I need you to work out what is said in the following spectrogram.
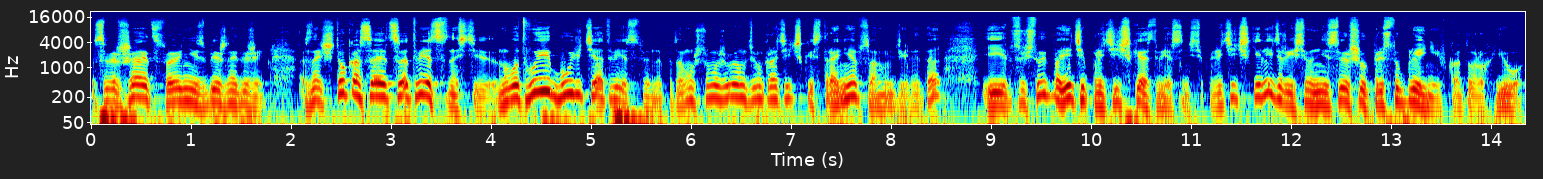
совершает свое неизбежное движение. Значит, что касается ответственности, ну вот вы будете ответственны, потому что мы живем в демократической стране, в самом деле, да, и существует понятие политической ответственности. Политический лидер, если он не совершил преступлений, в которых его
